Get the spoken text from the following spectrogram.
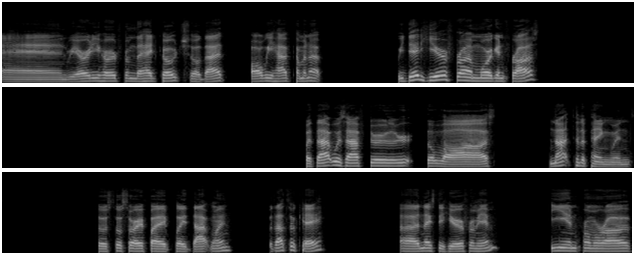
And we already heard from the head coach, so that's all we have coming up. We did hear from Morgan Frost. but that was after the loss, not to the Penguins. So so sorry if I played that one, but that's okay. Uh, nice to hear from him. Ian Provorov,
